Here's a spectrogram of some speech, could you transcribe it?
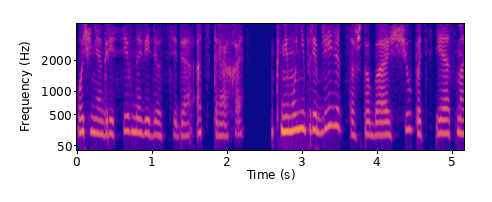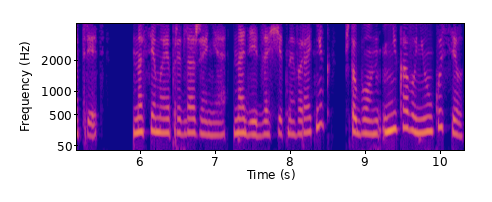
очень агрессивно ведет себя от страха. К нему не приблизиться, чтобы ощупать и осмотреть. На все мои предложения надеть защитный воротник, чтобы он никого не укусил,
